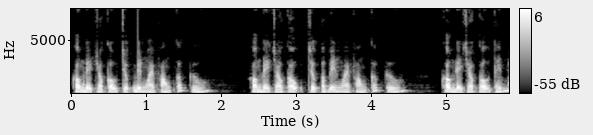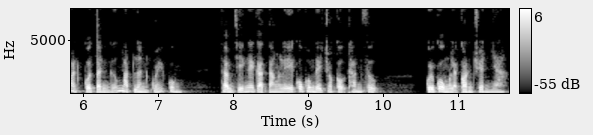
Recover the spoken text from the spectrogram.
Không để cho cậu trực bên ngoài phòng cấp cứu. Không để cho cậu trực ở bên ngoài phòng cấp cứu. Không để cho cậu thấy mặt của tần ngữ mặt lần cuối cùng. Thậm chí ngay cả tang lễ cô không để cho cậu tham dự. Cuối cùng lại còn truyền nhà.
